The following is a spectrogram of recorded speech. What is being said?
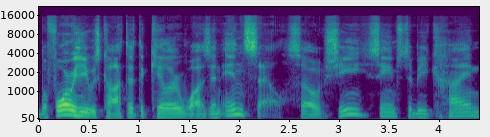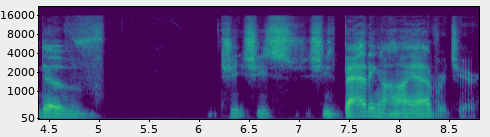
before he was caught that the killer was an incel. So she seems to be kind of she she's she's batting a high average here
